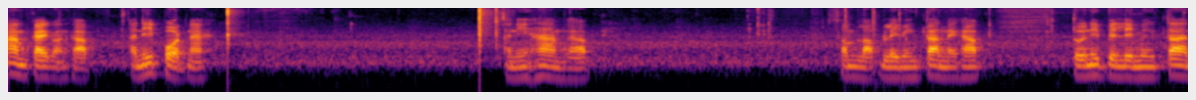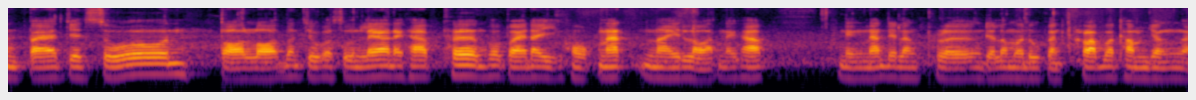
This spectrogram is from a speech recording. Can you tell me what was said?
้ามไกลก่อนครับ อันนี้ปลดนะ อันนี้ห้ามครับสำหรับเลมิงตันนะครับ ตัวนี้เป็นเลมิงตัน870 ต่อหลอดบรรจุกระสุนแล้วนะครับ เพิ่มเข้าไปได้อีก 6 นัดในหลอดนะครับ 1 นัดในรังเพลิง เดี๋ยวเรามาดูกันครับว่าทำยังไง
